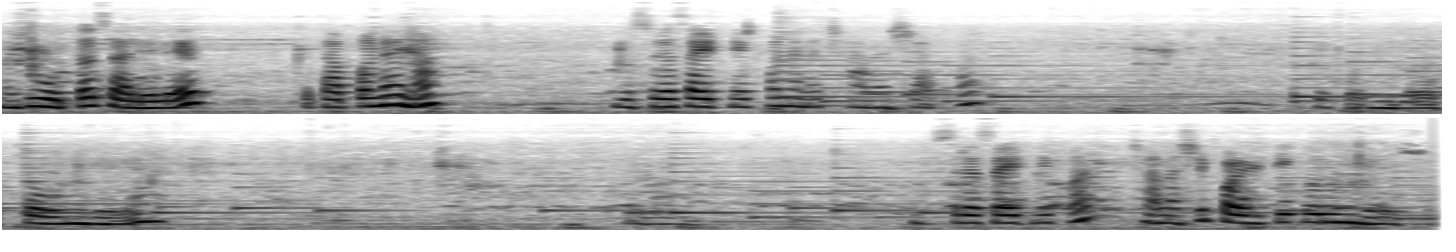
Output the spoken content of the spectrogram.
म्हणजे होतच आलेले आहेत. तर आपण आहे ना दुसऱ्या साईडने पण आहे ना छान असे आपण ते करून घेऊया तळून घेऊया. दुसऱ्या साईडने पण छान अशी पलटी करून घ्यायची.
